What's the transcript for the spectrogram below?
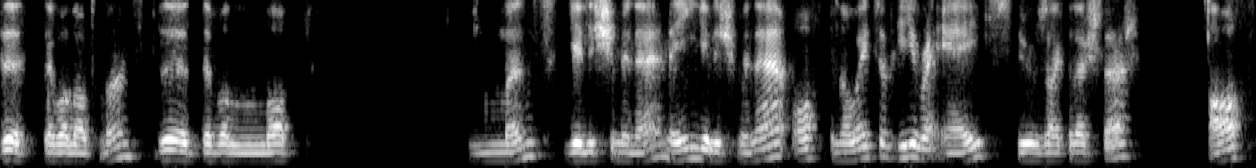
the development, the development gelişimine, neyin gelişimine? Of innovative hearing aids diyoruz arkadaşlar. Of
